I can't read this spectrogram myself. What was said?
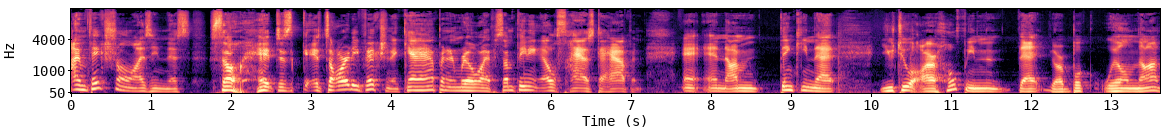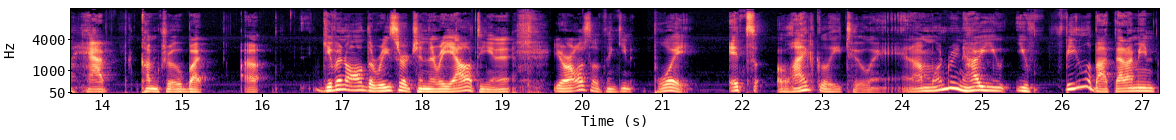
I'm fictionalizing this, so it just it's already fiction. It can't happen in real life. Something else has to happen, and, and I'm thinking that you two are hoping that your book will not have come true, but given all the research and the reality in it, you're also thinking, boy, it's likely to. And I'm wondering how you you feel about that. I mean,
